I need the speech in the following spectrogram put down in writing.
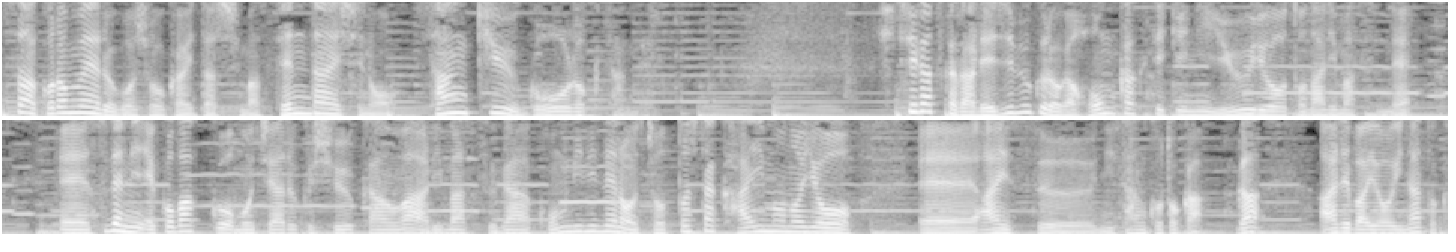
さあコラムメールご紹介いたします。仙台市の3956さんです。7月からレジ袋が本格的に有料となりますね。えーすでにエコバッグを持ち歩く習慣はありますがコンビニでのちょっとした買い物用、えーアイス23個とかがあれば良いなと考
